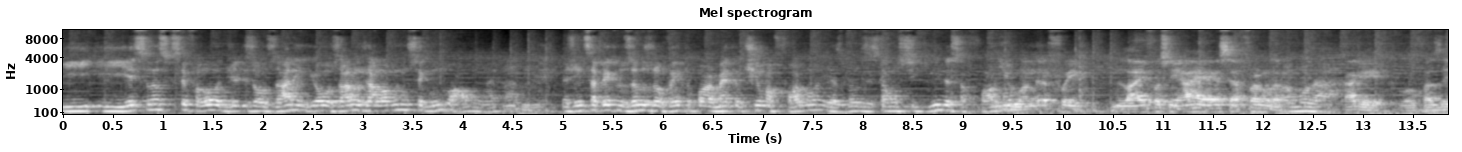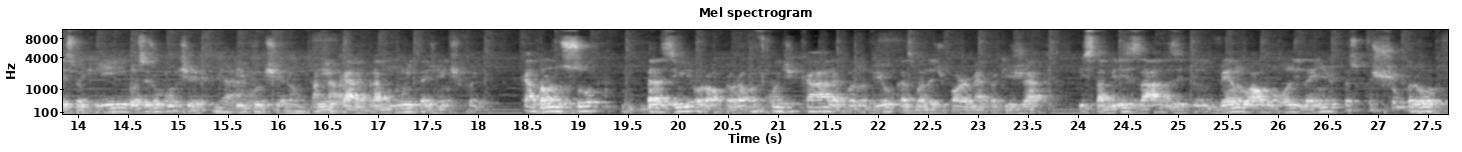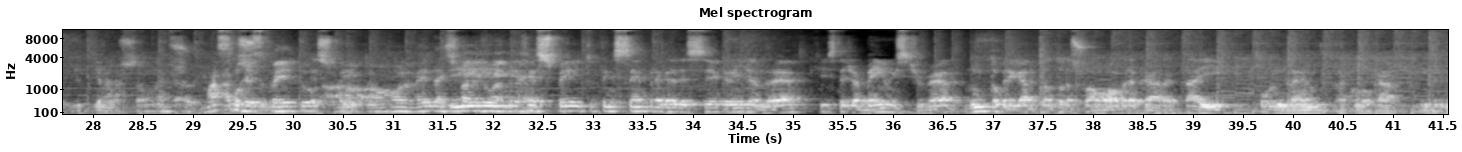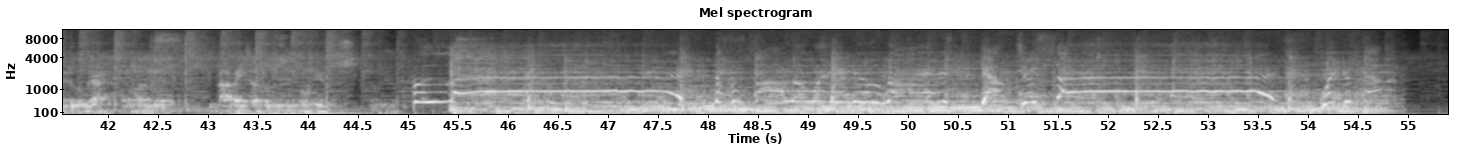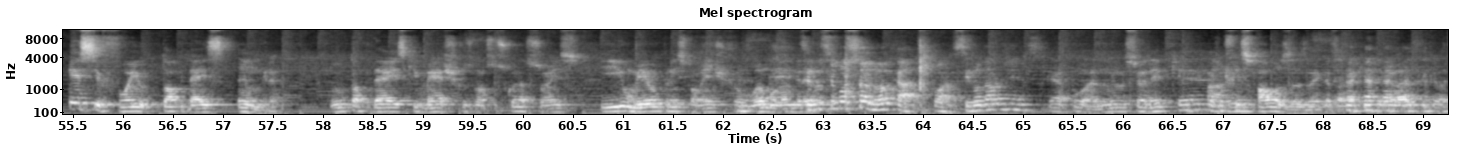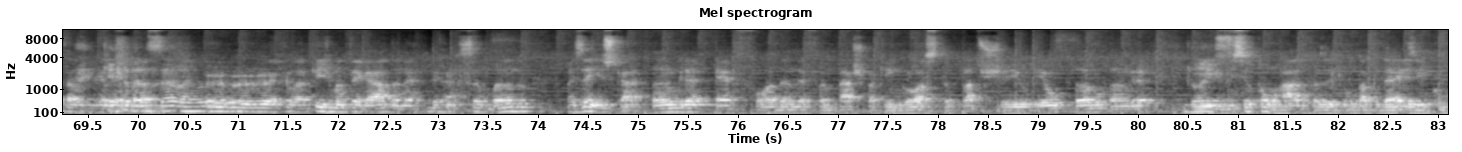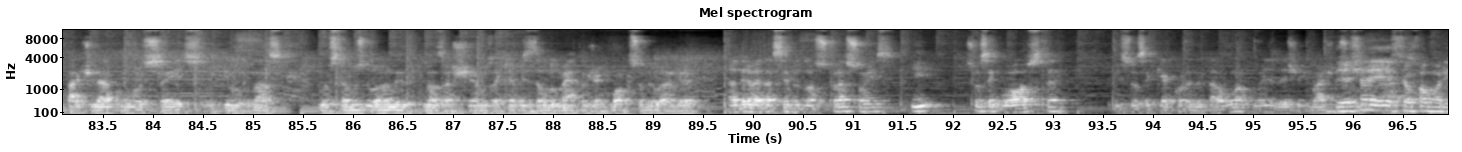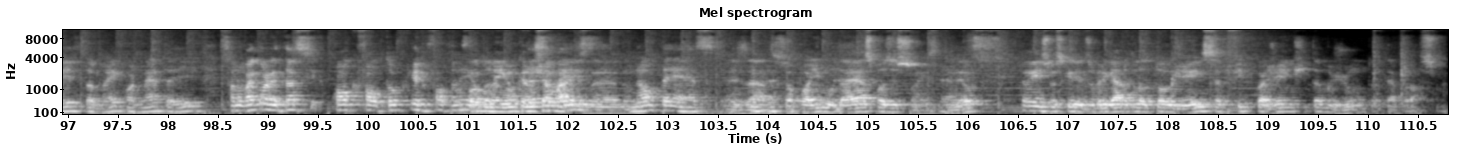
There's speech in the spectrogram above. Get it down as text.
E, e esse lance que você falou de eles ousarem, e ousaram já logo no segundo álbum, né? cara? Uhum. A gente sabia que nos anos 90 o Power Metal tinha uma fórmula e as bandas estavam seguindo essa E o fórmula. André foi lá e falou assim: ah, essa é a fórmula. Vamos lá. Caguei, vou fazer isso aqui e vocês vão curtir. Yeah. E curtiram. E, caralho. cara, pra muita gente foi. Cara, balançou Brasil e Europa. A Europa ficou de cara quando viu que as bandas de Power Metal aqui já estabilizadas e tudo, vendo o álbum Holy Land, o pessoal chorou de, emoção, né, cara? Máximo Absurdo. respeito, Respeito. ao, ao rolê da história do E André. respeito, tem sempre a agradecer, grande André, que esteja bem ou estiver. Muito obrigado pela toda a sua obra, cara. Tá aí, Holy Land, para colocar em primeiro lugar com o André. E parabéns a todos os envolvidos. Foi o Top 10 Angra. Um top 10 que mexe com os nossos corações. E o meu, principalmente, que eu amo Angra. Você não se emocionou, cara. Pô, assim não dá audiência. É, porra, não me emocionei porque a gente fez pausas, né? Que eu tava aqui, que eu tava Queixa dançando, né? Aquela queijo manteigada, né? É. Sambando. Mas é isso, cara. Angra é foda, Angra é fantástico pra quem gosta, prato cheio. Eu amo Angra Dois. e me sinto honrado fazer aqui um top 10 e compartilhar com vocês aquilo que nós gostamos do Angra, que nós achamos aqui, a visão do Metal Jackbox sobre o Angra. Angra vai estar sempre nos nossos corações e se você gosta e se você quer cornetar alguma coisa, deixa aí embaixo. Deixa aí seu favorito também, corneta aí. Só não vai cornetar se, qual que faltou, porque não faltou Não nenhum. faltou nenhum que eu não vez, né? Não- Não tem essa. Exato, só pode mudar é as posições, entendeu? Então é isso, meus queridos. Obrigado pela tua audiência. Fique com a gente, tamo junto, até a próxima.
